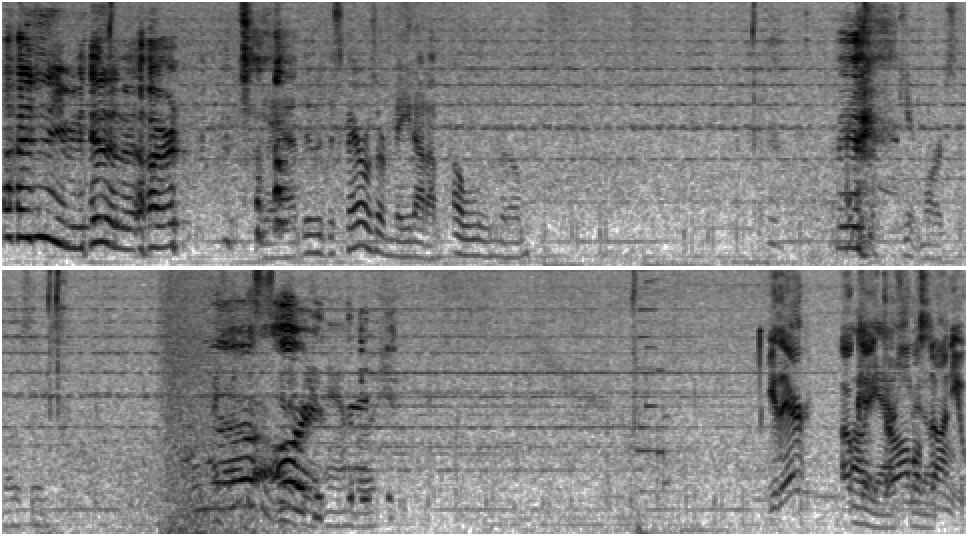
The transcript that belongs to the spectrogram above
I didn't even hit it that hard. Yeah, the, the sparrows are made out of aluminum. Yeah. Get more explosives. Uh, I think this is gonna be an ambush. You there? Oh, Okay, yeah, they're almost up. on you.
